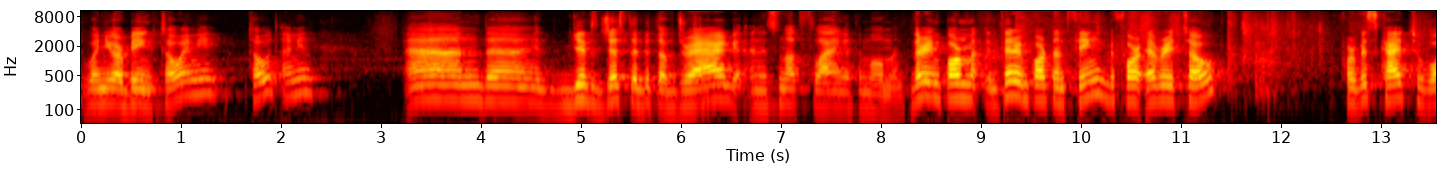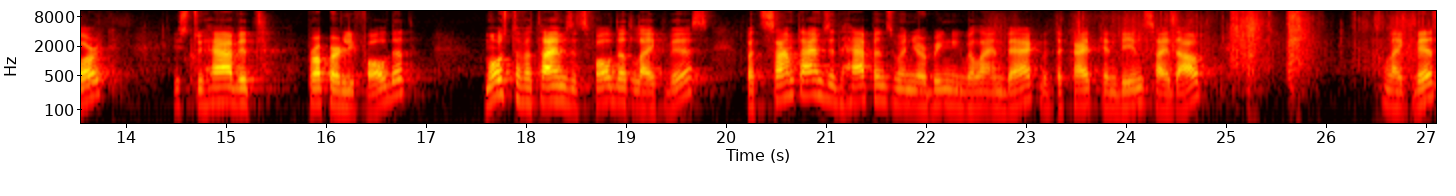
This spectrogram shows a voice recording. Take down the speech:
when you are being towed, I mean, towed, I mean. And uh, it gives just a bit of drag and it's not flying at the moment. Very important, very important thing before every tow for this kite to work is to have it properly folded. Most of the times it's folded like this, but sometimes it happens when you're bringing the line back that the kite can be inside out, like this.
